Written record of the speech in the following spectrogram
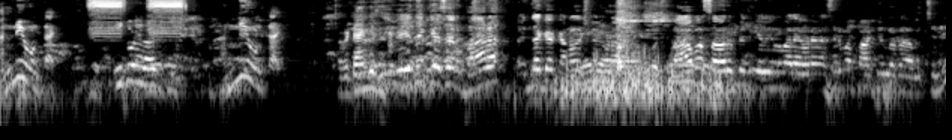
అన్నీ ఉంటాయి. అన్నీ ఉంటాయి. వేదికగా సార్ భారత్ ఇందాక కనలక్ష్మి కూడా బాబా సారూప్యతకి వెళ్ళిన వాళ్ళు ఎవరైనా సరే మా పార్టీలో వచ్చింది.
